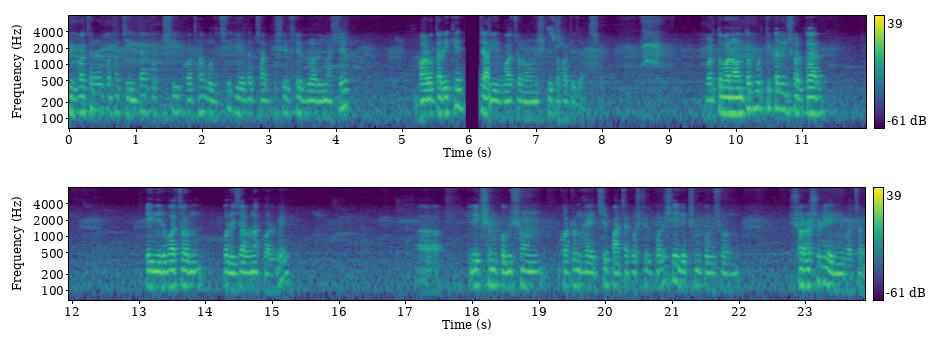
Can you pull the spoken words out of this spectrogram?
নির্বাচনের কথা চিন্তা করছি, কথা বলছি, দুই হাজার ছাব্বিশের ফেব্রুয়ারি মাসের বারো তারিখে যা নির্বাচন অনুষ্ঠিত হতে যাচ্ছে। বর্তমান অন্তর্বর্তীকালীন সরকার এই নির্বাচন পরিচালনা করবে। ইলেকশন কমিশন গঠন হয়েছে পাঁচ আগস্টের পরে, সেই ইলেকশন কমিশন সরাসরি এই নির্বাচন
